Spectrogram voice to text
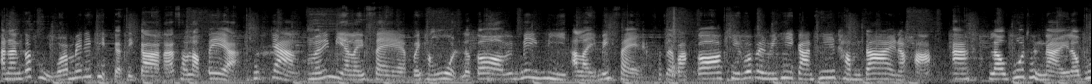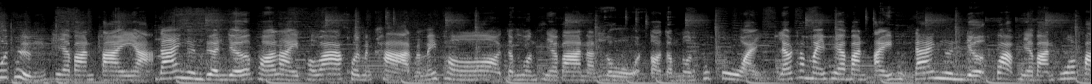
อันนั้นก็ถือว่าไม่ได้ผิดกติกานะสำหรับเป้อะทุกอย่างมันไม่ได้มีอะไรแฟร์ไปทั้งหมด แล้วก็ไม่มีอะไรไม่แฟร์เข้าใจปะก็คิดว่าเป็นวิธีการที่ทำได้นะคะอะเราพูดถึงไหนเราพูดถึงพยาบาลไตอะได้เงินเดือนเยอะเพราะอะไร เพราะว่าคนมันขาดมันไม่พอจำนวนพยาบาลนั้นโหลดต่อจำนวนผู้ป่วย แล้วทำไมพยาบาลไตถึงได้เงินเยอะกว่าพยาบาลทั่วไป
